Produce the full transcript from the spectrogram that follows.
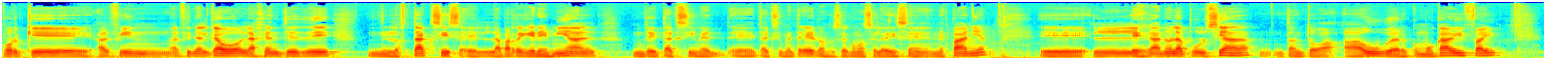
porque al fin, al fin y al cabo la gente de los taxis, la parte gremial de taximetreros, no sé cómo se le dice en España, les ganó la pulseada, tanto a, Uber como Cabify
